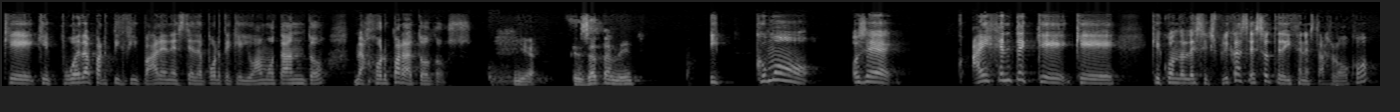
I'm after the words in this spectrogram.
que, que, pueda participar en este deporte que yo amo tanto, mejor para todos. Yeah, exactamente. ¿Y cómo, o sea, hay gente que, que, que cuando les explicas eso te dicen, ¿estás loco?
